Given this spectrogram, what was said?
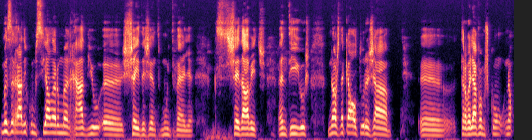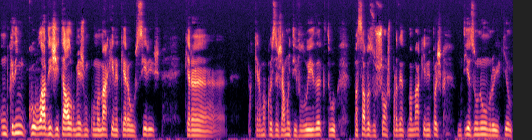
mas a rádio comercial era uma rádio uh, cheia de gente muito velha, cheia de hábitos antigos. Nós, naquela altura, já Uh, trabalhávamos com não, um bocadinho com o lado digital, mesmo com uma máquina que era o Sirius, que era que era uma coisa já muito evoluída, que tu passavas os sons para dentro de uma máquina e depois metias um número e aquilo,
